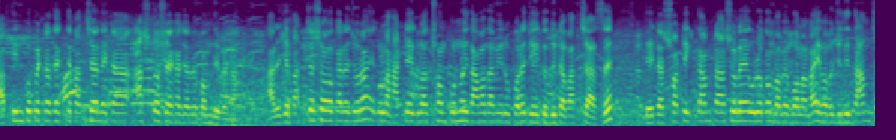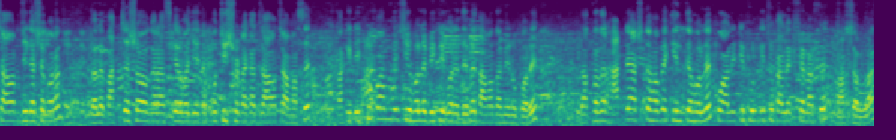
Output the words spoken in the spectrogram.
আর তিন কোপেরটা দেখতে পাচ্ছেন, এটা আটশোশো, এক হাজারের কম দেবে না। আর এই যে বাচ্চা সহকারে জোড়া, এগুলো হাটে এগুলো সম্পূর্ণই দামাদামির উপরে, যেহেতু দুইটা বাচ্চা আছে। তো সঠিক দামটা আসলে ওরকমভাবে বলা নাই। এভাবে যদি দাম চাওয়ার জিজ্ঞাসা করেন, তাহলে বাচ্চা সহকারে আজকের বাজে এটা পঁচিশশো টাকা যাওয়া চাম আছে। বাকিটা একটু কম বেশি হলে বিক্রি করে দেবে দামাদামির উপরে। তো আপনাদের হাটে আসতে হবে, কিনতে হলে। কোয়ালিটি ফুল কিছু কালেকশন আছে মার্শাল্লাহ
